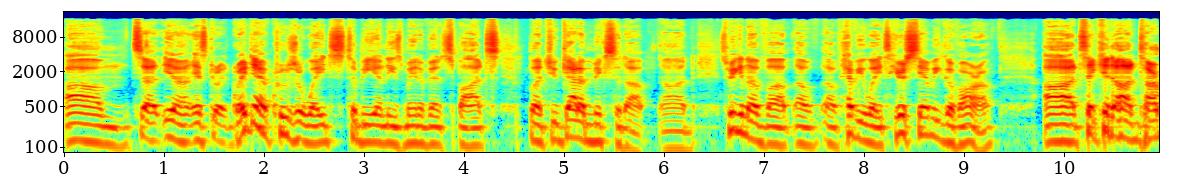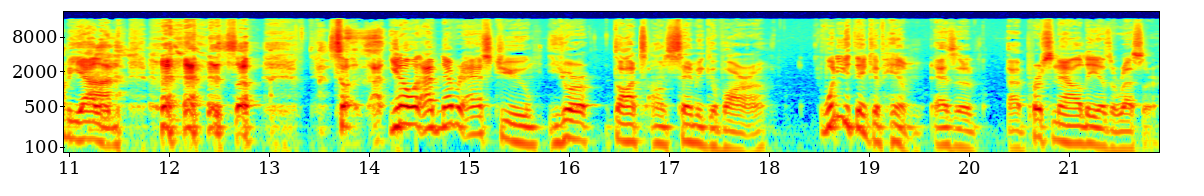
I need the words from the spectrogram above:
Um, so you know, it's great, great to have cruiserweights to be in these main event spots, but you got to mix it up. Uh, speaking of, uh, of, of heavyweights, here's Sammy Guevara uh, taking on Darby Allin. so, so uh, you know what? I've never asked you your thoughts on Sammy Guevara. What do you think of him as a, a personality, as a wrestler?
